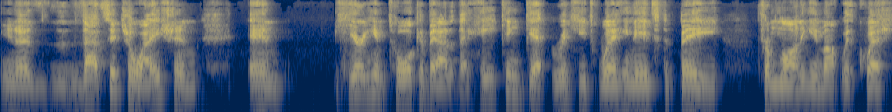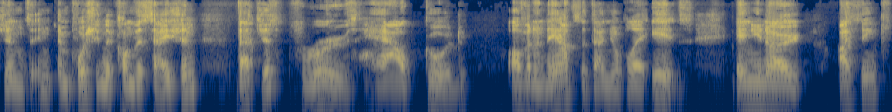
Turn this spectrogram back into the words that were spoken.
You know, th- that situation, and hearing him talk about it, that he can get Ricky to where he needs to be from lining him up with questions and, and pushing the conversation. That just proves how good of an announcer Daniel Blair is. And you know, I think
